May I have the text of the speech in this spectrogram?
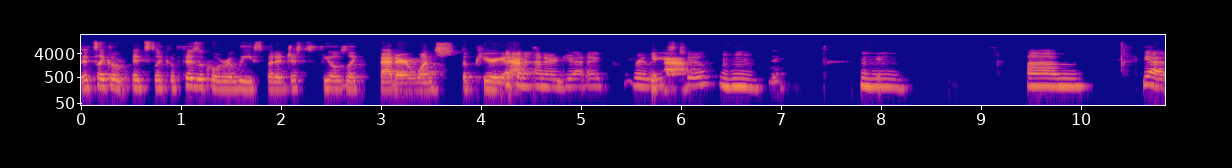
it's like a it's like a physical release, but it just feels like better once the period like an energetic release yeah. too. Mm-hmm. Mm-hmm. Um yeah,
